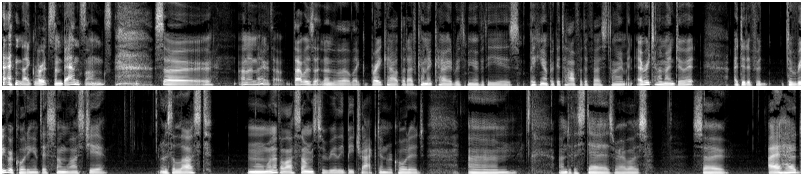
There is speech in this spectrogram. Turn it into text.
and like wrote some band songs. So I don't know. That that was another like breakout that I've kind of carried with me over the years, picking up a guitar for the first time. And every time I do it, I did it for the re-recording of this song last year. It was the last, one of the last songs to really be tracked and recorded, um, under the stairs where I was. So, I had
